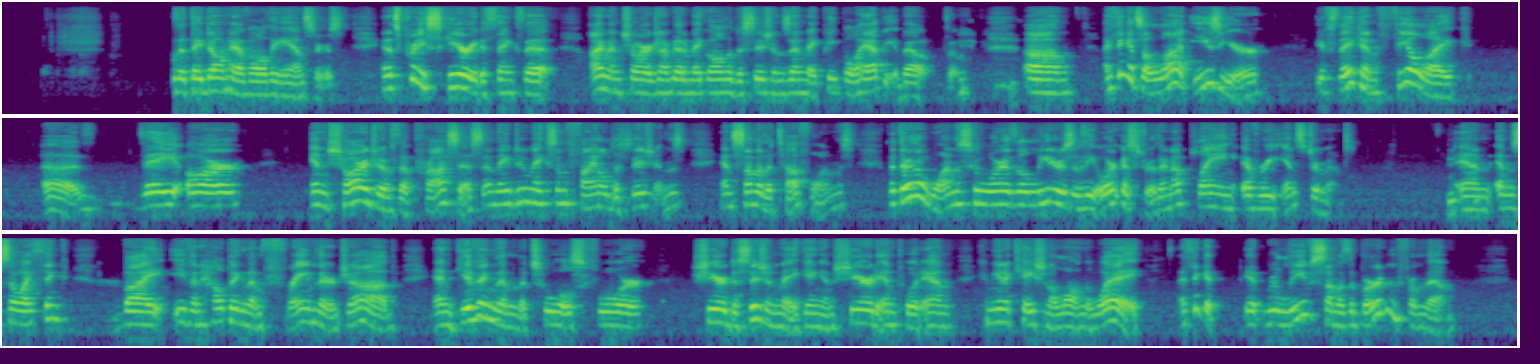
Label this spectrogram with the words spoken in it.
that they don't have all the answers. And it's pretty scary to think that I'm in charge. I've got to make all the decisions and make people happy about them. Um, I think it's a lot easier if they can feel like uh, they are in charge of the process and they do make some final decisions and some of the tough ones, but they're the ones who are the leaders of the orchestra. They're not playing every instrument. Mm-hmm. And, and so I think by even helping them frame their job and giving them the tools for shared decision making and shared input and communication along the way, I think it it relieves some of the burden from them.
